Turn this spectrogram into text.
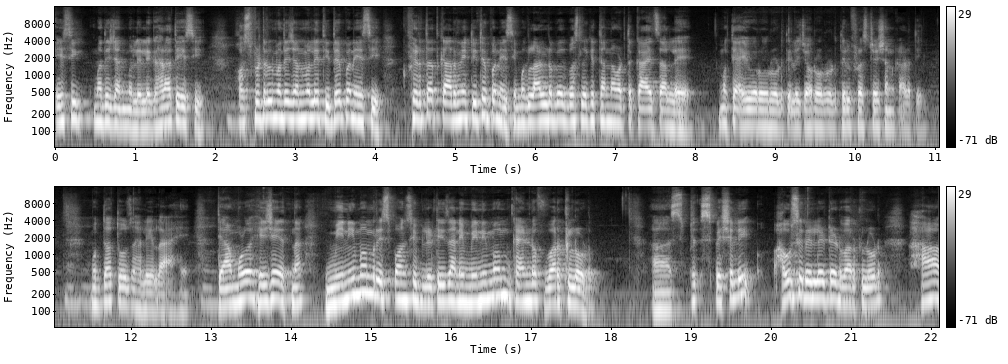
ए सीमध्ये जन्मलेले घरात ए सी हॉस्पिटलमध्ये जन्मले तिथे पण ए सी फिरतात कारने तिथे पण ए सी मग लाल डब्यात बसलं की त्यांना वाटतं काय चाललं आहे मग ते आईवर ओरडतील याच्यावर ओरडतील फ्रस्ट्रेशन काढतील. मुद्दा तो झालेला आहे. त्यामुळं हे जे आहेत ना मिनिमम रिस्पॉन्सिबिलिटीज आणि minimum kind of workload spe specially house related workload हा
